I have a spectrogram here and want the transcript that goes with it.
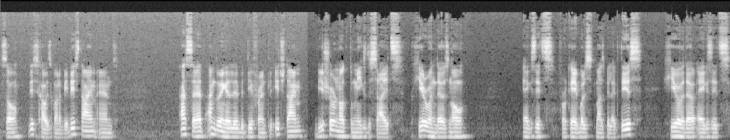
So this is how it's gonna be this time and as said, I'm doing it a little bit differently each time. Be sure not to mix the sides. Here when there's no exits for cables it must be like this. Here there are exits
